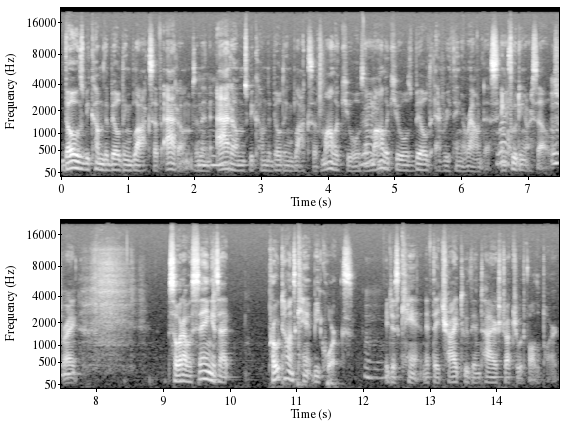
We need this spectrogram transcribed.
those become the building blocks of atoms. And then mm-hmm. atoms become the building blocks of molecules. Right. And molecules build everything around us, right. including ourselves, right? So, what I was saying is that protons can't be quarks. Mm-hmm. They just can't. And if they tried to, the entire structure would fall apart.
